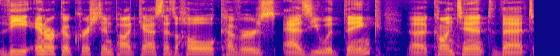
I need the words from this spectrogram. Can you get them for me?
the Anarcho Christian podcast as a whole covers, as you would think, uh, content that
